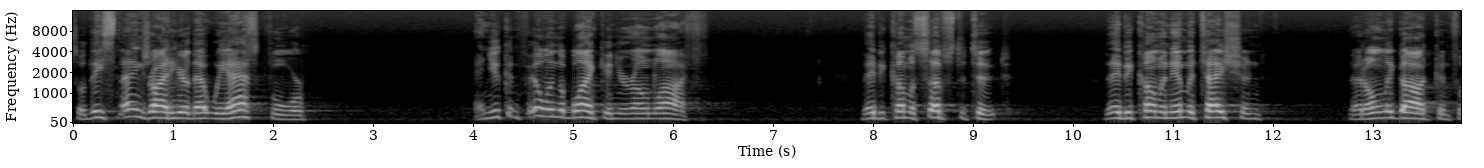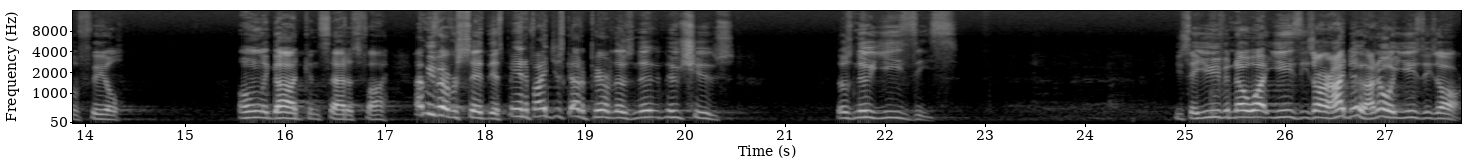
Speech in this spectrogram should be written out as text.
So these things right here that we ask for, and you can fill in the blank in your own life, they become a substitute. They become an imitation that only God can fulfill. Only God can satisfy. How many of you ever said this? Man, if I just got a pair of those new, new shoes, those new Yeezys. You say, You even know what Yeezys are? I do. I know what Yeezys are.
